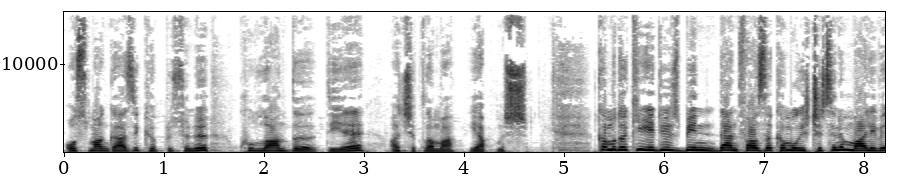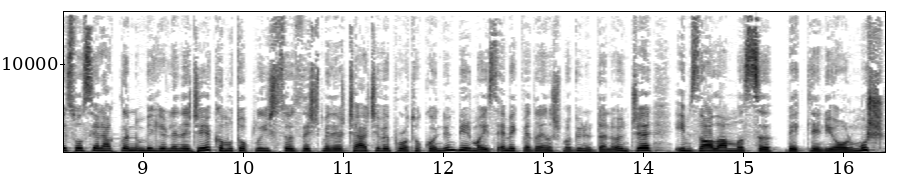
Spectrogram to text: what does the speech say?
Osman Gazi Köprüsü'nü kullandı diye açıklama yapmış. Kamudaki 700 binden fazla kamu işçisinin mali ve sosyal haklarının belirleneceği kamu toplu iş sözleşmeleri çerçeve protokolünün 1 Mayıs Emek ve Dayanışma Günü'nden önce imzalanması bekleniyormuş.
